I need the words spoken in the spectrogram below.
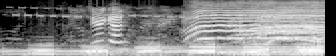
Do it again. Ah!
